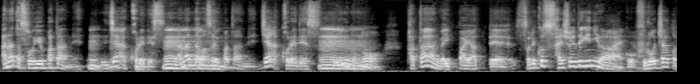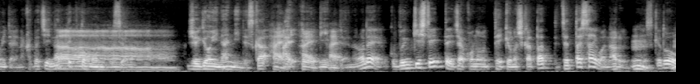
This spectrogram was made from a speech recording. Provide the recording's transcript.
あなたそういうパターンね。うんじゃあこれです。うんあなたはそういうパターンね。じゃあこれです。っていうののパターンがいっぱいあって、それこそ最終的にははい。こうフローチャートみたいな形になっていくと思うんですよ。あ従業員何人ですか？はい。はい、はい。A、B みたいなので、こう分岐していって、じゃあこの提供の仕方って絶対最後はなるんーですけど、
